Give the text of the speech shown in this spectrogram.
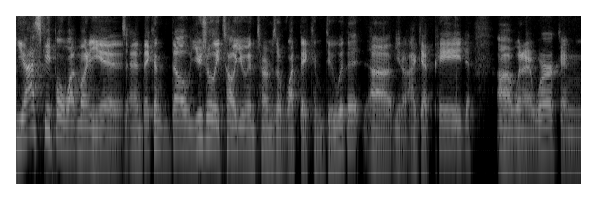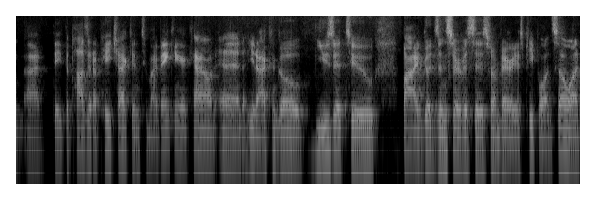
you ask people what money is, and they can they'll usually tell you in terms of what they can do with it. Uh, you know, I get paid uh, when I work, and uh, they deposit a paycheck into my banking account, and you know, I can go use it to buy goods and services from various people, and so on.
